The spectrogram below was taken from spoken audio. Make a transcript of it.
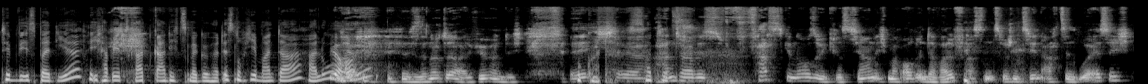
Tim, wie ist bei dir? Ich habe jetzt gerade gar nichts mehr gehört. Ist noch jemand da? Hallo? Ja, Hallo? wir sind noch da. Wir hören dich. Äh, oh ich äh, handhabe es fast genauso wie Christian. Ich mache auch Intervallfasten. zwischen 10 und 18 Uhr esse ich.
